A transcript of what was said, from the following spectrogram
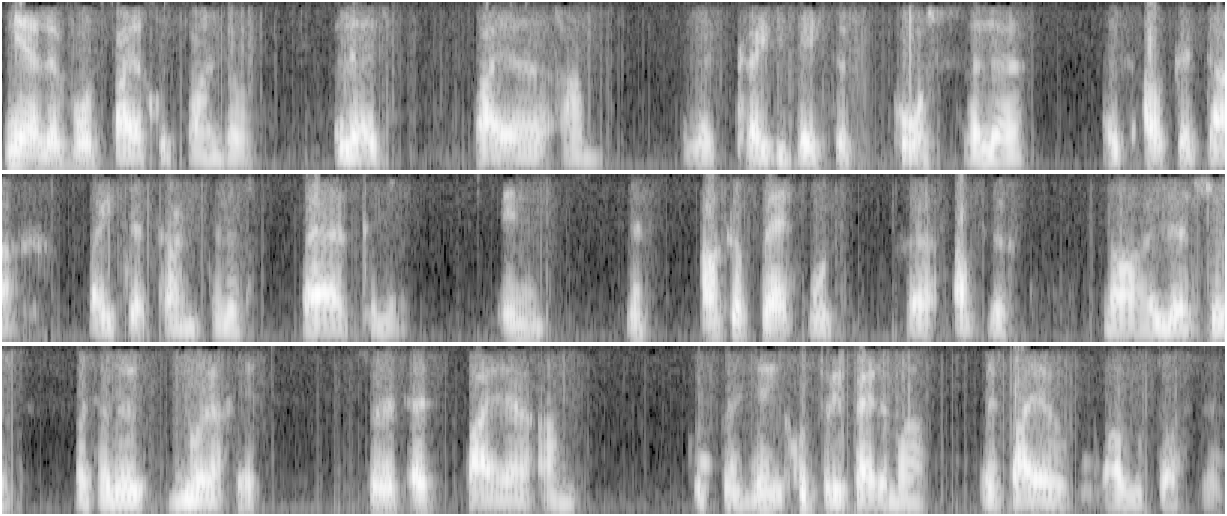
Nee, hulle word baie goed behandel. Hulle is baie um hulle kry die beste kos, hulle is elke dag buite kan hulle werk hulle en dis elke pad word geaflig na hulle soos wat hulle nodig het. So dit is baie um goed vir nee, goed vir die pad maar dit is baie valuable.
